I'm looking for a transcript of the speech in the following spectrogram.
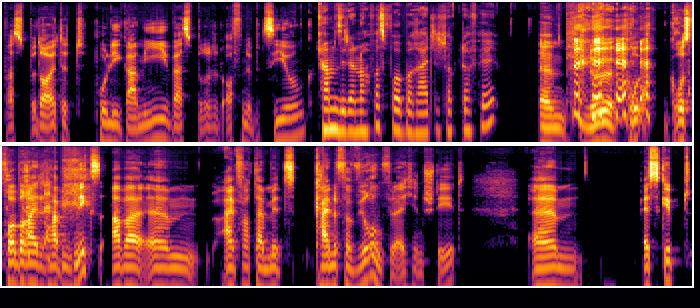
Was bedeutet Polygamie? Was bedeutet offene Beziehung? Haben Sie da noch was vorbereitet, Dr. Phil? Ähm, nö, gro groß vorbereitet habe ich nichts, aber ähm, einfach damit keine Verwirrung vielleicht entsteht. Ähm, es gibt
